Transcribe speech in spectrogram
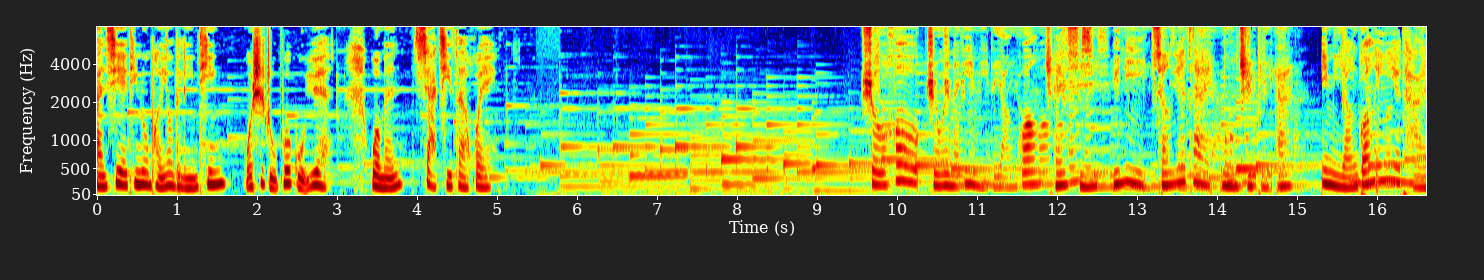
感谢听众朋友的聆听，我是主播古月，我们下期再会。守候只为那一米的阳光，穿行与你相约在梦之彼岸。一米阳光音乐台，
